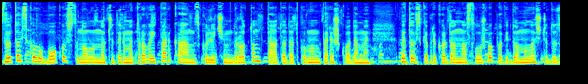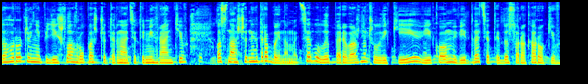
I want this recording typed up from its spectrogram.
З литовського боку встановлено чотириметровий паркан з колючим дротом та додатковими перешкодами. Литовська прикордонна служба повідомила, що до загородження підійшла група з 14 мігрантів, оснащених драбинами. Це були переважно чоловіки віком від 20 до 40 років.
